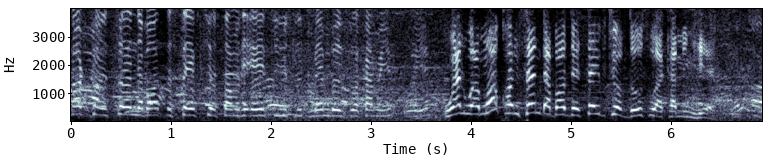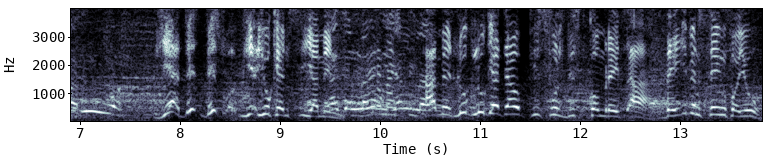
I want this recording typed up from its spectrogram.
you not concerned about the safety of some of the ANC youth members who are coming are here? Well, we're more concerned about the safety of those who are coming here. Yeah, this, this you can see. I mean, I mean, look, look at how peaceful these comrades are. They even sing for you.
